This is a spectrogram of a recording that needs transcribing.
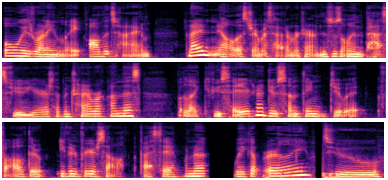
Always running late all the time. And I didn't nail this during my Saturn return. This was only in the past few years. I've been trying to work on this. But like if you say you're going to do something, do it. Follow through, even for yourself. If I say I'm going to wake up early to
